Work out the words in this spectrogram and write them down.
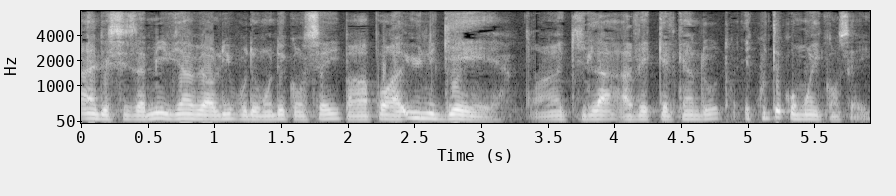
un de ses amis vient vers lui pour demander conseil par rapport à une guerre hein, qu'il a avec quelqu'un d'autre, écoutez comment il conseille.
